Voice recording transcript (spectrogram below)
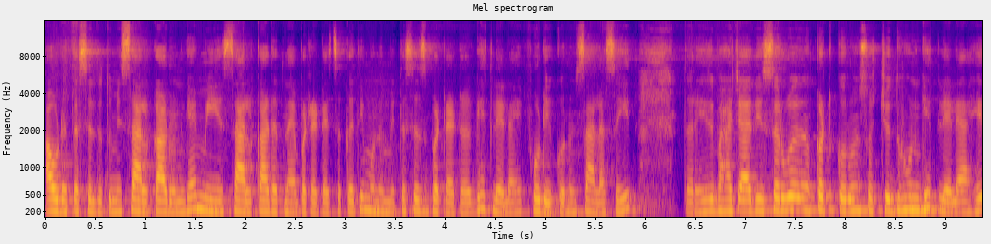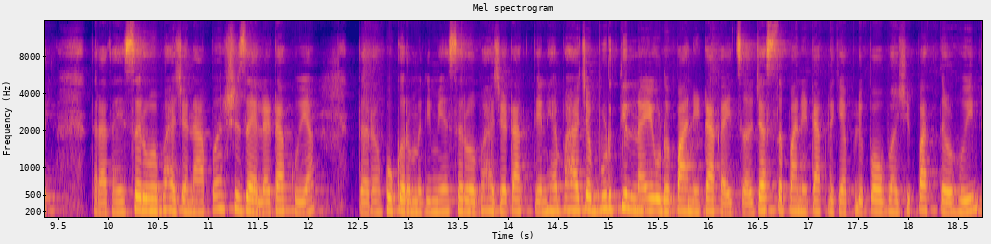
आवडत असेल तर तुम्ही साल काढून घ्या. मी साल काढत नाही बटाट्याचं कधी. म्हणून मी तसंच बटाटं घेतलेलं आहे फोडी करून सालासहित. तर हे भाज्या आधी सर्व कट करून स्वच्छ धुवून घेतलेल्या आहेत. तर आता हे सर्व भाज्यांना आपण शिजायला टाकूया. तर कुकरमध्ये मी या सर्व भाज्या टाकते आणि ह्या भाज्या बुडतील ना एवढं पाणी टाकायचं. जास्त पाणी टाकलं की आपली पावभाजी पातळ होईल.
